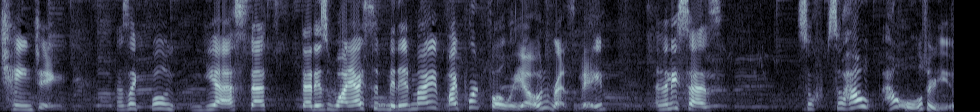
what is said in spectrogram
changing. I was like, well, yes, that's, that is why I submitted my, my portfolio and resume. And then he says, so, so how, how old are you?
